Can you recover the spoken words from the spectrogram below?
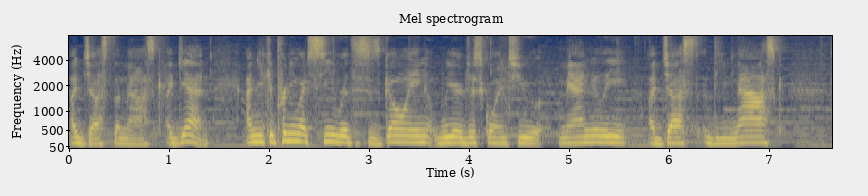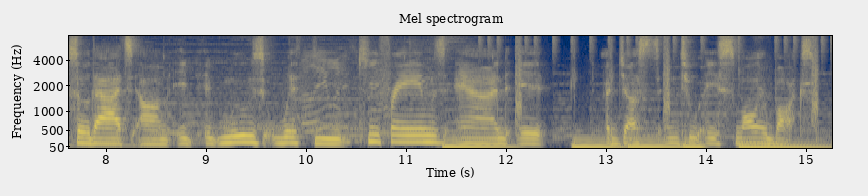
adjust the mask again. And you can pretty much see where this is going. We are just going to manually adjust the mask so that um, it, it moves with the keyframes and it adjusts into a smaller box.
